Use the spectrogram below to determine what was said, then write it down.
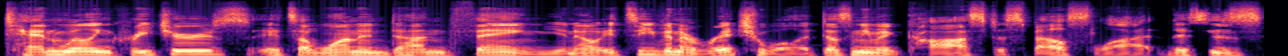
10 willing creatures, it's a one and done thing, you know? It's even a ritual. It doesn't even cost a spell slot. This is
